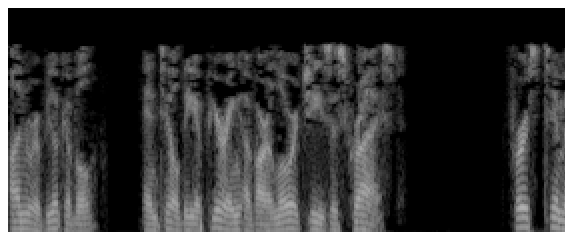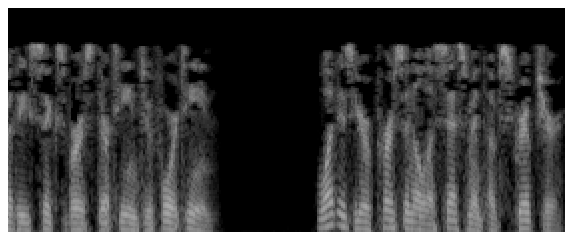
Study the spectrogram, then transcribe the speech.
unrebukable, until the appearing of our Lord Jesus Christ. 1 Timothy 6 verse 13 to 14. What is your personal assessment of Scripture?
